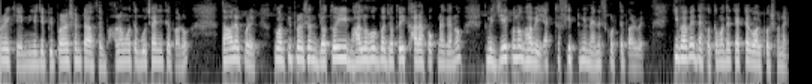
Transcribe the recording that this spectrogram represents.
রেখে নিজের যে প্রিপারেশনটা আছে, ভালো মতো গুছাই নিতে পারো, তাহলে পরে তোমার প্রিপারেশন যতই ভালো হোক বা যতই খারাপ হোক না কেন, তুমি যে কোনোভাবেই একটা সিট তুমি ম্যানেজ করতে পারবে। কীভাবে? দেখো, তোমাদেরকে একটা গল্প শোনাই।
